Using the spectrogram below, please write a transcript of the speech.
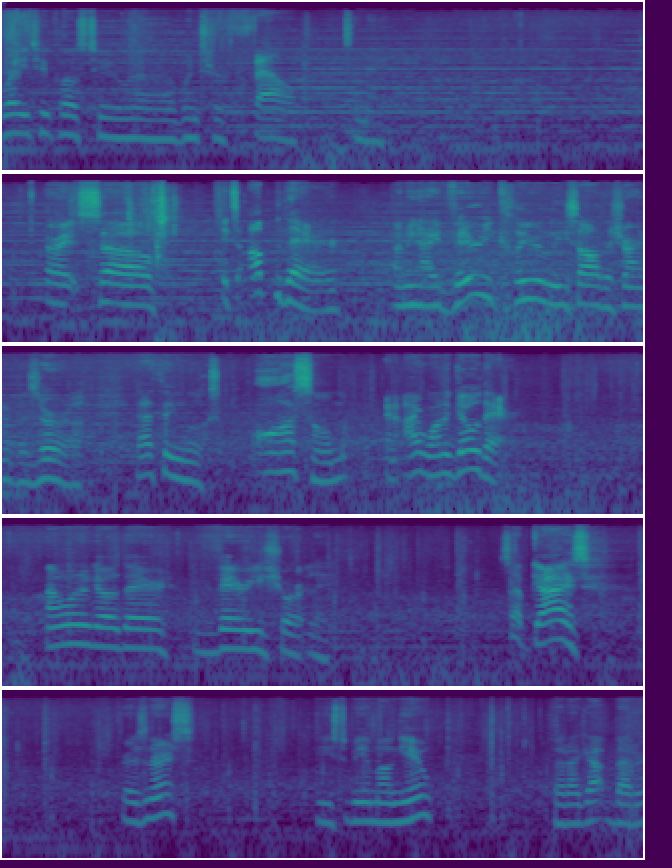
way too close to uh, Winterfell to me. All right, so it's up there. I mean, I very clearly saw the Shrine of Azura. That thing looks awesome, and I want to go there. I want to go there very shortly. What's up, guys? Prisoners? Used to be among you, but I got better.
